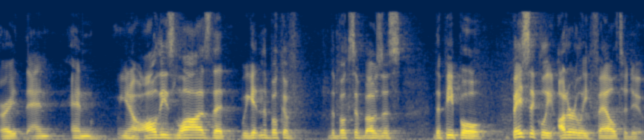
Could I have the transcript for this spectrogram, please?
right? And and you know all these laws that we get in the book of the books of Moses, the people basically utterly fail to do,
